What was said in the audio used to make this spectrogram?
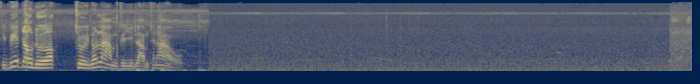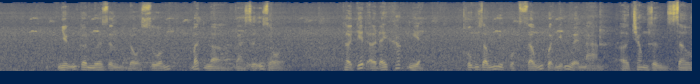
thì biết đâu được trời nó làm thì làm thế nào Những cơn mưa rừng đổ xuống bất ngờ và dữ dội. Thời tiết ở đây khắc nghiệt, cũng giống như cuộc sống của những người màng ở trong rừng sâu.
